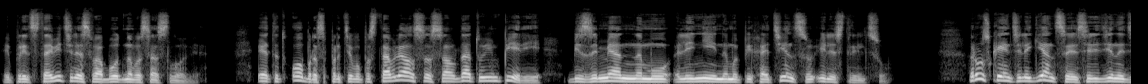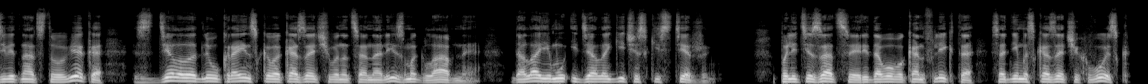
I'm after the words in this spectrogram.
и представителя свободного сословия. Этот образ противопоставлялся солдату империи, безымянному линейному пехотинцу или стрельцу. Русская интеллигенция середины XIX века сделала для украинского казачьего национализма главное, дала ему идеологический стержень. Политизация рядового конфликта с одним из казачьих войск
